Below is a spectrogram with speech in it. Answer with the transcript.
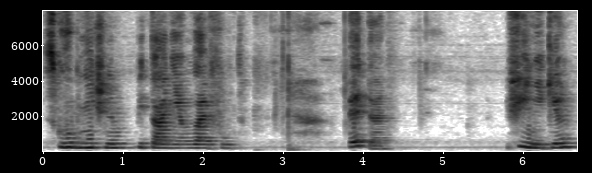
с клубничным питанием Life Food. Это финики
